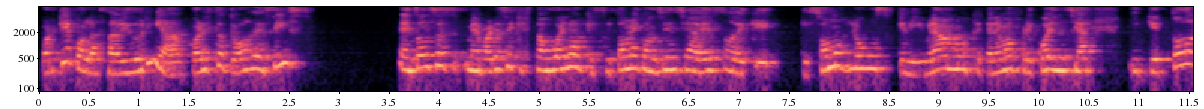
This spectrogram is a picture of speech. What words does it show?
¿Por qué? Por la sabiduría, por esto que vos decís. Entonces, me parece que está bueno que se tome conciencia de eso, de que que somos luz, que vibramos, que tenemos frecuencia y que todo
